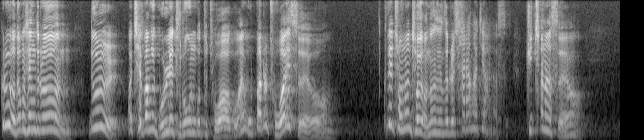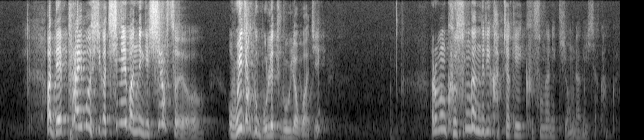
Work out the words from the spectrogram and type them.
그리고 여동생들은 늘 제 방에 몰래 들어오는 것도 좋아하고 아니 오빠를 좋아했어요. 근데 저는 저 여동생들을 사랑하지 않았어요. 귀찮았어요. 아, 내 프라이버시가 침해받는 게 싫었어요. 왜 자꾸 몰래 들어오려고 하지? 여러분 그 순간들이 갑자기 그 순간에 기억나기 시작한 거예요.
